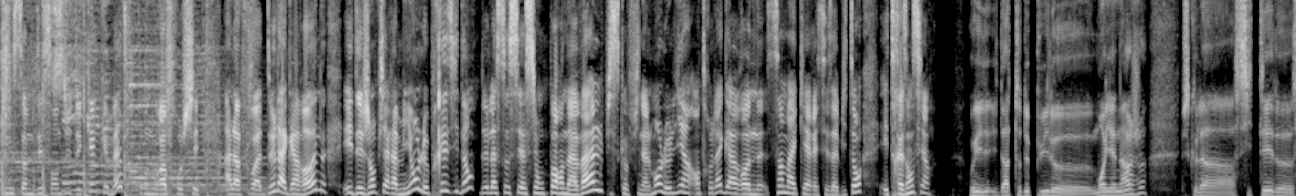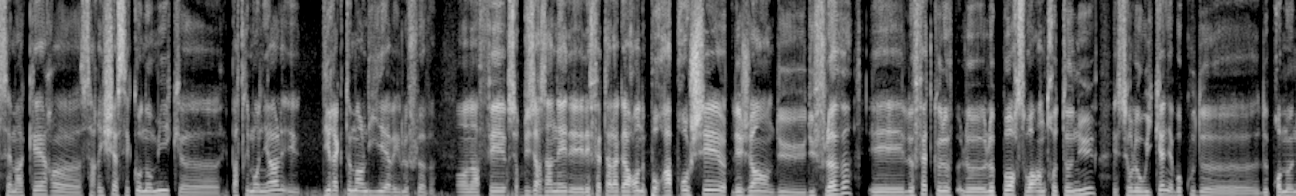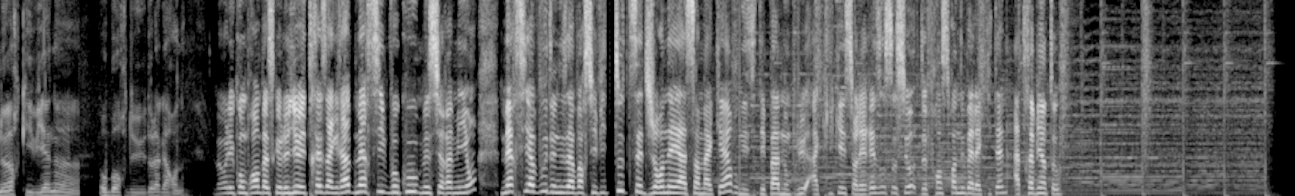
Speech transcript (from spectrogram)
Nous sommes descendus de quelques mètres pour nous rapprocher à la fois de la Garonne et de Jean-Pierre Amillon, le président de l'association Port Naval, puisque finalement le lien entre la Garonne, Saint-Macaire et ses habitants est très ancien. Oui, il date depuis le Moyen Âge, puisque la cité de Saint-Macaire, euh, sa richesse économique euh, et patrimoniale est directement liée avec le fleuve. On a fait sur plusieurs années des, fêtes à la Garonne pour rapprocher euh, les gens du, fleuve et le fait que le, port soit entretenu. Et sur le week-end, il y a beaucoup de, promeneurs qui viennent au bord de la Garonne on les comprend parce que le lieu est très agréable. Merci beaucoup, Monsieur Ramillon. Merci à vous de nous avoir suivis toute cette journée à Saint-Macaire. Vous n'hésitez pas non plus à cliquer sur les réseaux sociaux de France 3 Nouvelle-Aquitaine. À très bientôt.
